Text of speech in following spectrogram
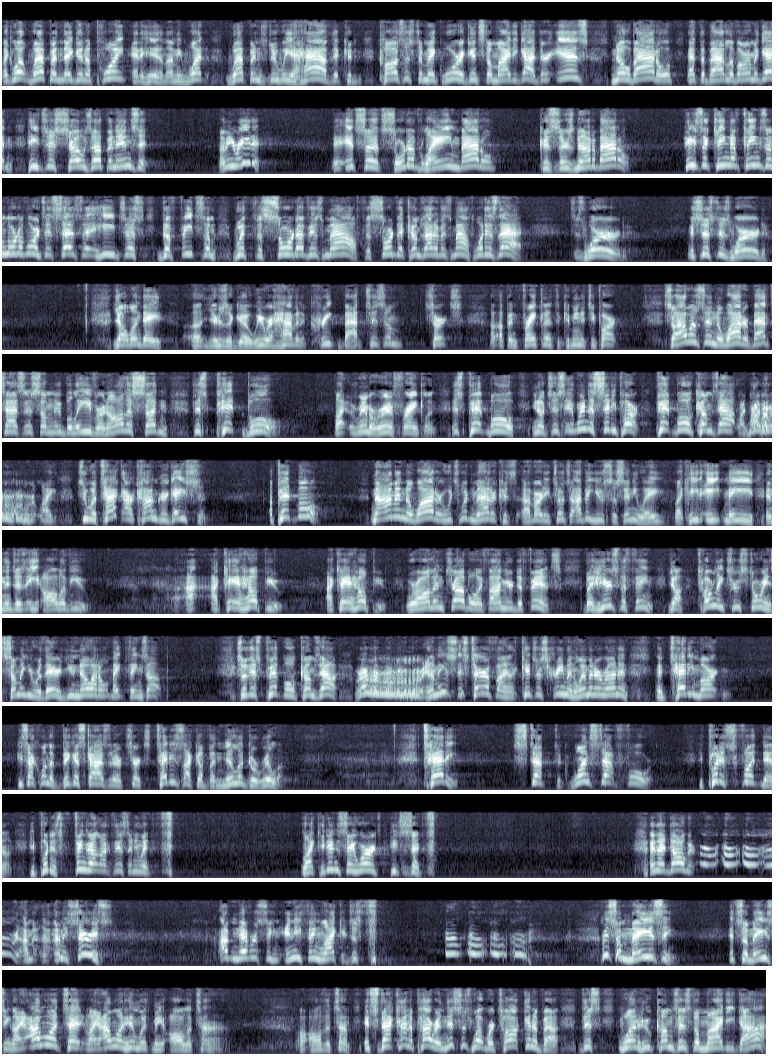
Like, what weapon they going to point at him? I mean, what weapons do we have that could cause us to make war against Almighty God? There is no battle at the Battle of Armageddon. He just shows up and ends it. Let me read it. It's a sort of lame battle because there's not a battle. He's the King of Kings and Lord of Lords. It says that he just defeats them with the sword of his mouth, the sword that comes out of his mouth. What is that? It's his word. It's just his word. Y'all, one day, uh, years ago, we were having a creek baptism church uh, up in Franklin at the community park. So I was in the water baptizing some new believer, and all of a sudden, this pit bull like, remember, we're in Franklin. This pit bull, you know, just we're in the city park. Pit bull comes out like, like to attack our congregation. A pit bull. Now I'm in the water, which wouldn't matter because I've already told you I'd be useless anyway. Like he'd eat me and then just eat all of you. I, I can't help you. I can't help you. We're all in trouble if I'm your defense. But here's the thing, y'all, totally true story. And some of you were there. You know I don't make things up. So this pit bull comes out, and I mean, it's, it's terrifying. The kids are screaming, women are running. And Teddy Martin, he's like one of the biggest guys in our church. Teddy's like a vanilla gorilla. Teddy stepped, took one step forward. He put his foot down. He put his finger out like this, and he went, like he didn't say words, he just said, and that dog went, I mean, I mean serious. I've never seen anything like it. Just, I mean, it's amazing. It's amazing. Like I want to, like I want him with me all the time. All the time. It's that kind of power. And this is what we're talking about. This one who comes as the mighty God.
